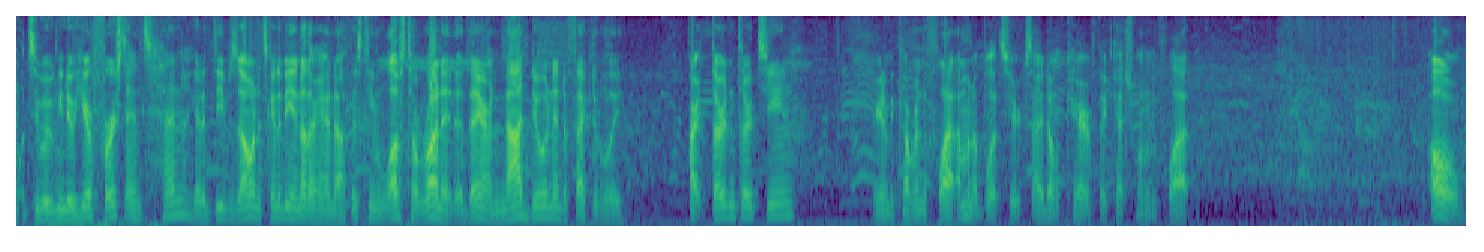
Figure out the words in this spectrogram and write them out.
Let's see what we can do here. First and 10. Got a deep zone. It's going to be another handoff. This team loves to run it. They are not doing it effectively. All right, third and 13. They're going to be covering the flat. I'm going to blitz here because I don't care if they catch one in the flat. Oh,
